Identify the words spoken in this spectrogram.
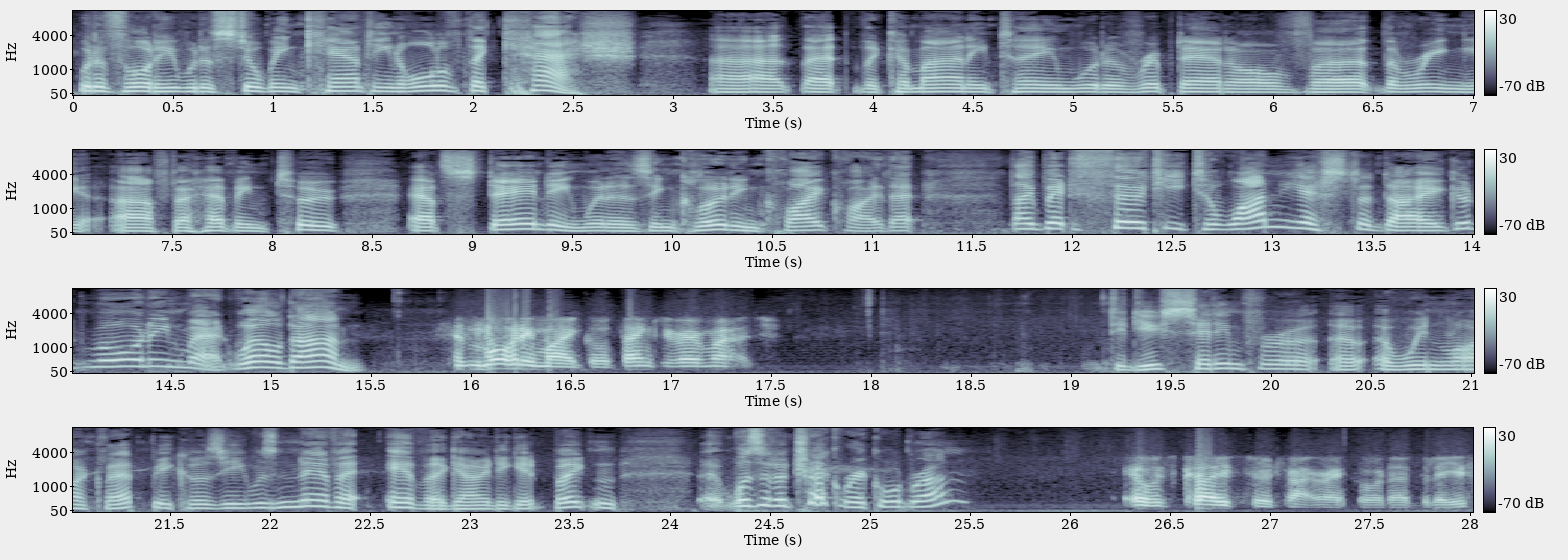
would have thought he would have still been counting all of the cash. Uh, that the Cumani team would have ripped out of uh, the ring after having two outstanding winners, including Quay. That they bet 30 to 1 yesterday. Good morning, Matt. Well done. Good morning, Michael. Thank you very much. Did you set him for a, a, a win like that? Because he was never, ever going to get beaten. Uh, was it a track record run? It was close to a track record, I believe.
